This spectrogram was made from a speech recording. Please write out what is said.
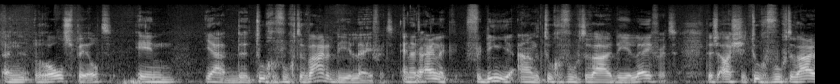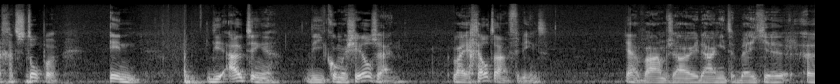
een rol speelt in ja, de toegevoegde waarde die je levert. En uiteindelijk verdien je aan de toegevoegde waarde die je levert. Dus als je toegevoegde waarde gaat stoppen in die uitingen die commercieel zijn, waar je geld aan verdient, ja, waarom zou je daar niet een beetje uh,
